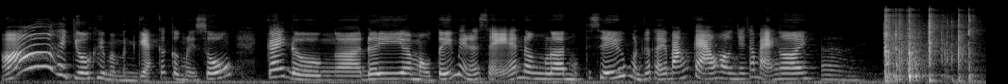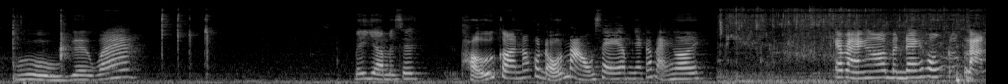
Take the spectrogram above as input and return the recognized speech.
đó thấy chưa? Khi mà mình gạt cái cân này xuống cái đường ờ, đi màu tím này nó sẽ nâng lên một tí xíu. Mình có thể bắn cao hơn nha các bạn ơi. À. ừ, ghê quá. Bây giờ mình sẽ thử coi nó có đổi màu xe không nha các bạn ơi các bạn ơi, mình đang hứng nước lạnh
